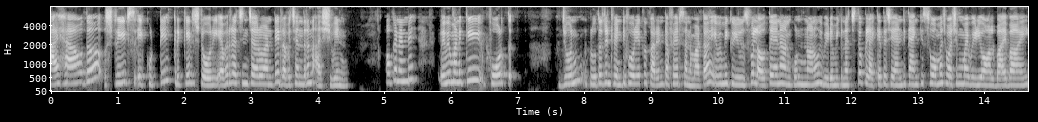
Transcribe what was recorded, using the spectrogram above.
I have the streets a kutti cricket story. ఎవరు రచించారు అంటే రవిచంద్రన్ అశ్విన్. ఓకేనండి? ఇవి మనకి fourth June two thousand twenty four యొక్క కరెంట్ అఫైర్స్ అనమాట ఇవి మీకు యూస్ఫుల్ అవుతాయని అనుకుంటున్నాను. వీడియో మీకు నచ్చితే ఒక లైక్ అయితే చేయండి. Thank you so much watching my video all. Bye bye.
